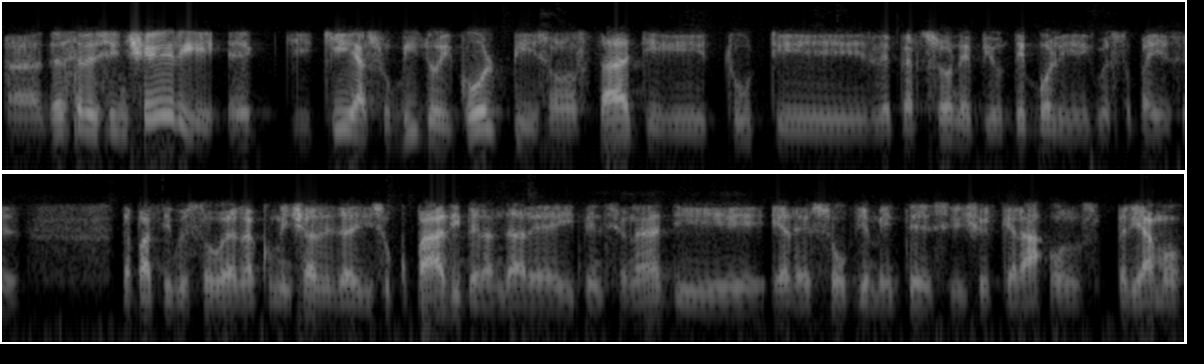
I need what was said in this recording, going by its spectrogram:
Uh, ad essere sinceri, eh, chi, chi ha subito i colpi sono stati tutte le persone più deboli di questo paese da parte di questo governo, a cominciare dai disoccupati per andare ai pensionati e adesso ovviamente si cercherà, o speriamo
